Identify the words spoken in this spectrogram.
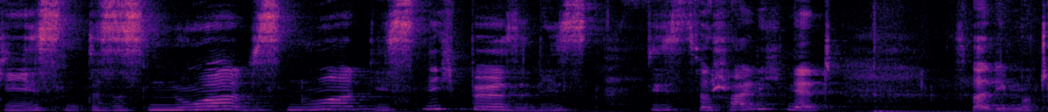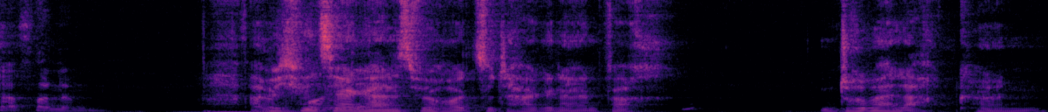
die ist, das ist nur, das ist nur, die ist nicht böse, die ist, die ist wahrscheinlich nett. Das war die Mutter von einem. Aber ich finde es ja geil, dass wir heutzutage da einfach drüber lachen können.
